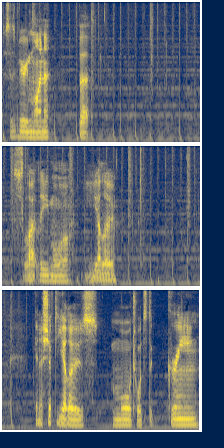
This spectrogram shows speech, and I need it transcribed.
This is very minor, but slightly more yellow. Gonna shift the yellows more towards the green.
